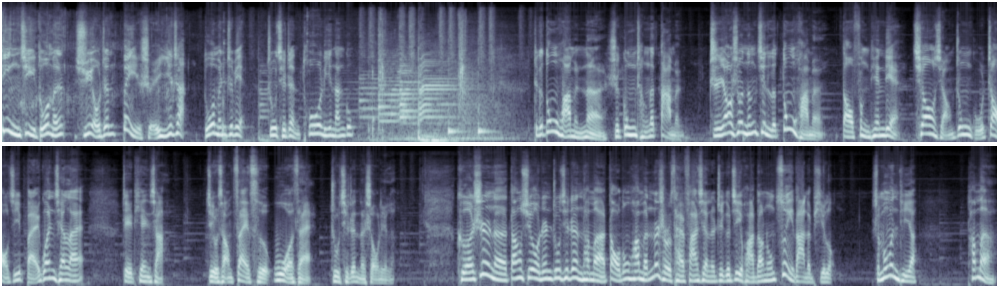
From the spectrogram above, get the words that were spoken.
定计夺门，徐有贞背水一战，夺门之变，朱祁镇脱离南宫。这个东华门呢，是宫城的大门，只要说能进了东华门，到奉天殿敲响钟鼓，召集百官前来，这天下就像再次握在朱祁镇的手里了。可是呢，当徐有贞、朱祁镇他们到东华门的时候，才发现了这个计划当中最大的纰漏。什么问题呀？他们啊，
